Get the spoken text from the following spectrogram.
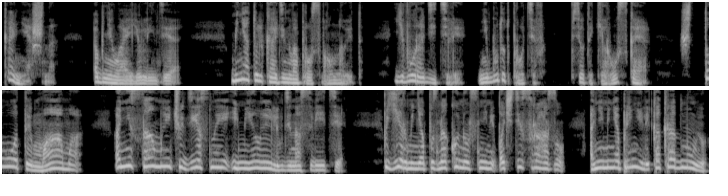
Конечно. Обняла ее Лидия. Меня только один вопрос волнует. Его родители не будут против? Все-таки русская. Что ты, мама? Они самые чудесные и милые люди на свете. Пьер меня познакомил с ними почти сразу. Они меня приняли как родную.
